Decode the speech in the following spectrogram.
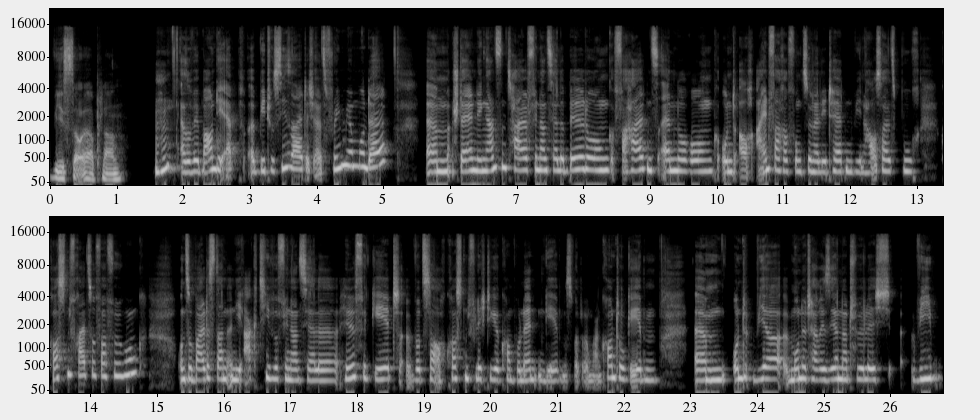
Wie ist da euer Plan? Mhm. Also wir bauen die App äh, B2C-seitig als Freemium-Modell, ähm, stellen den ganzen Teil finanzielle Bildung, Verhaltensänderung und auch einfache Funktionalitäten wie ein Haushaltsbuch kostenfrei zur Verfügung. Und sobald es dann in die aktive finanzielle Hilfe geht, wird es da auch kostenpflichtige Komponenten geben. Es wird irgendwann ein Konto geben. Ähm, und wir monetarisieren natürlich wie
